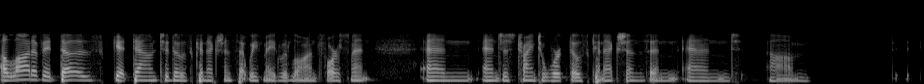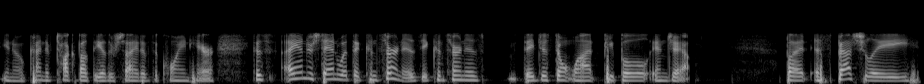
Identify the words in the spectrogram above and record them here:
a lot of it does get down to those connections that we've made with law enforcement and and just trying to work those connections and and um, you know kind of talk about the other side of the coin here because I understand what the concern is. The concern is they just don't want people in jail. But especially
